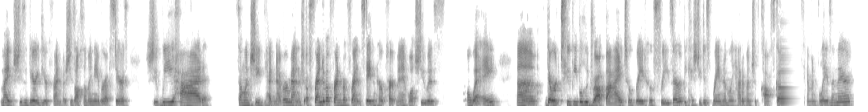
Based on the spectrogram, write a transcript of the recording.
my she's a very dear friend but she's also my neighbor upstairs she we had someone she had never met a friend of a friend of a friend stayed in her apartment while she was away. Um, there were two people who dropped by to raid her freezer because she just randomly had a bunch of costco salmon fillets in there.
